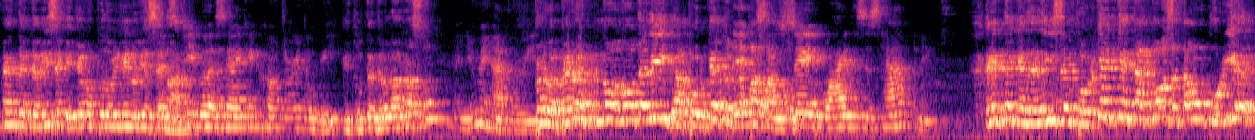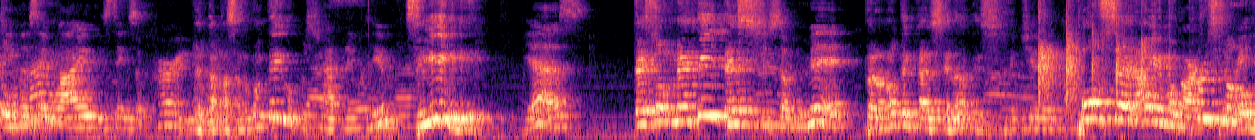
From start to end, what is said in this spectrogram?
Gente que dice que yo no puedo venir los 10 There's semanas. people that say I can come during the week, Y tú tendrás la razón. and you may have the reason. Pero, pero no, no te digas por qué esto está don't pasando. say why this is happening. Gente que te dice por qué es que estas cosas están ocurriendo. People say why are these things occurring? ¿Qué está pasando contigo? What's happening with you? Sí, Yes, te sometiste, you submit, pero no te encarcelaste. Paul said, I am a prisoner of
